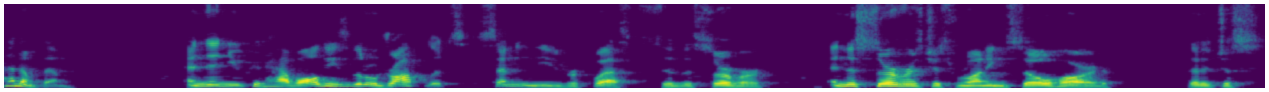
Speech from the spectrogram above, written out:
10 of them. And then you could have all these little droplets sending these requests to the server. And this server is just running so hard that it just,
